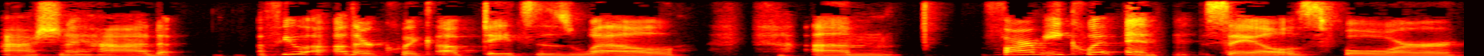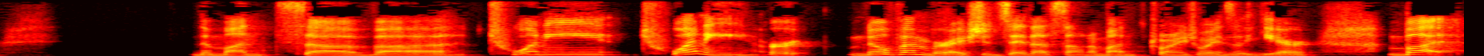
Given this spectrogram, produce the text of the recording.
Ash and I had a few other quick updates as well. Um, farm equipment sales for the months of uh, 2020 or November, I should say. That's not a month. 2020 is a year. But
